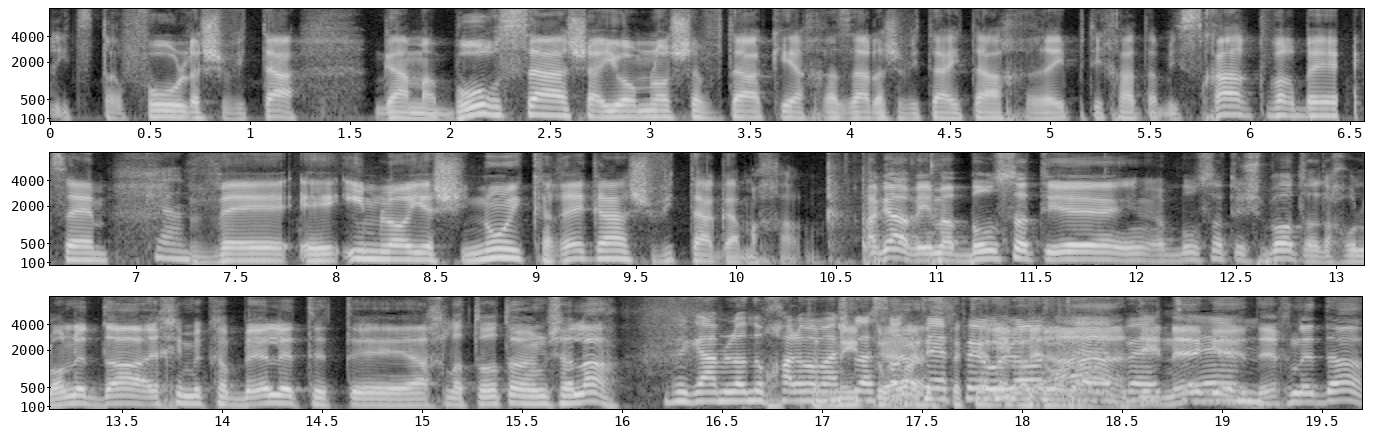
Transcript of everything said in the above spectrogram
יצטרפו לשביתה גם הבורסה, שהיום לא שבתה כי הכרזה לשביתה הייתה אחרי פתיחת המסחר כבר בעצם, כן. ואם לא יהיה שינוי, כרגע שביתה גם מחר. אגב, אם הבורסה תהיה, אם הבורסה תשבות, אנחנו לא נדע איך היא מקבלת את אה, החלטות הממשלה. וגם לא נוכל ממש לעשות אה, פעולות הגדול. אה, נגד, איך נדע?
